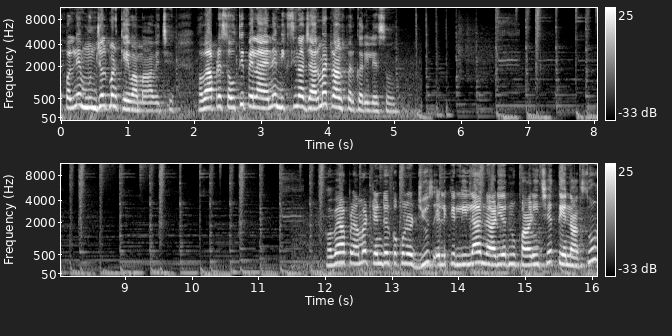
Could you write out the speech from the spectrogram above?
એપલને મુંજલ પણ કહેવામાં આવે છે. હવે આપણે સૌથી પહેલાં એને મિક્સીના જારમાં ટ્રાન્સફર કરી લેશું. હવે આપણે આમાં ટેન્ડર કોકોનટ જ્યુસ એટલે કે લીલા નાળિયેરનું પાણી છે તે નાખશું.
